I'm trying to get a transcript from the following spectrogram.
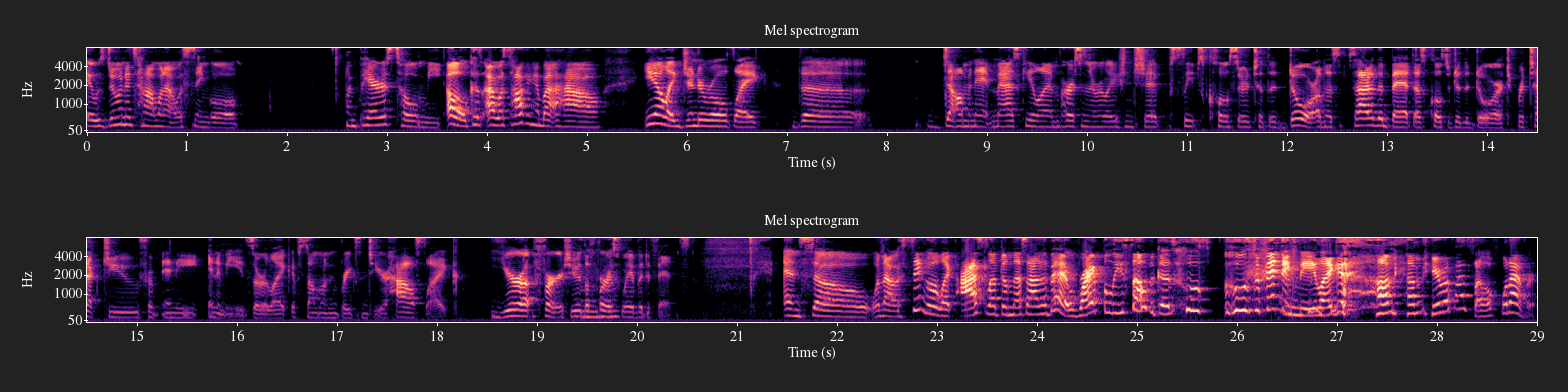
it was during a time when I was single. And Paris told me, oh, because I was talking about how, you know, like gender roles, like the dominant masculine person in a relationship sleeps closer to the door on the side of the bed that's closer to the door to protect you from any enemies or like if someone breaks into your house like you're up first you're the mm-hmm. first wave of defense and so when I was single, like I slept on that side of the bed, rightfully so, because who's who's defending me? Like I'm, I'm here by myself, whatever.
